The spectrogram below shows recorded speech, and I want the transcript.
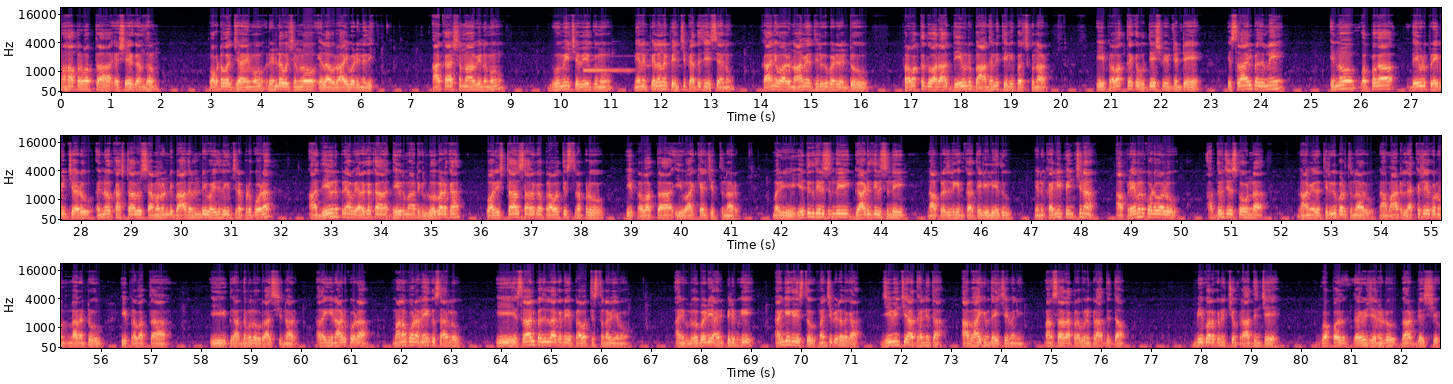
మహాప్రవక్త యశే గ్రంథం ఒకటవ అధ్యాయము రెండవ వచనంలో ఇలా వ్రాయబడినది. ఆకాశమా వినుము భూమి చెవియొగ్గుము నేను పిల్లల్ని పెంచి పెద్ద చేశాను కానీ వాడు నా మీద తిరుగుబడినంటూ ప్రవక్త ద్వారా దేవుని బాధని తెలియపరుచుకున్నాడు. ఈ ప్రవక్త యొక్క ఉద్దేశం ఏమిటంటే ఇస్రాయేల్ ప్రజల్ని ఎన్నో గొప్పగా దేవుడు ప్రేమించాడు. ఎన్నో కష్టాలు శ్రమ నుండి బాధల నుండి వైదొలిగించినప్పుడు కూడా ఆ దేవుని ప్రేమ ఎరగక దేవుని మాటకి లోబడక వారు ఇష్టానుసారంగా ప్రవర్తిస్తున్నప్పుడు ఈ ప్రవక్త ఈ వాక్యాన్ని చెప్తున్నాడు. మరి ఎందుకు తెలిసింది? గాడి తెలిసింది నా ప్రజలకు ఇంకా తెలియలేదు. నేను కని పెంచిన ఆ ప్రేమను కూడా వాళ్ళు అర్థం చేసుకోకుండా నా మీద తిరుగుపడుతున్నారు. నా మాట లెక్క చేయకుండా ఉంటున్నారంటూ ఈ ప్రవక్త ఈ గ్రంథములో రాసినాడు. అలాగే ఈనాడు కూడా మనం కూడా అనేక సార్లు ఈ ఇస్రాయల్ ప్రజల్లాగానే ప్రవర్తిస్తున్నామేమో. ఆయనకు లోబడి ఆయన పిలుపుకి అంగీకరిస్తూ మంచి బిడ్డలుగా జీవించే ఆ ధన్యత ఆ భాగ్యం దయచేయమని మనసారా ప్రభుని ప్రార్థిద్దాం. మీ కొరకు నిత్యం ప్రార్థించే గొప్ప దైవజనుడు గాడ్ బ్లెస్ యూ.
